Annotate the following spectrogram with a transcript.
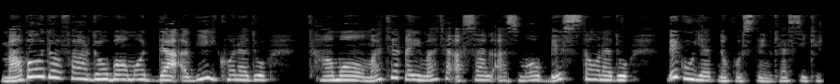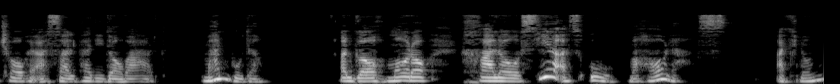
مبادا فردا با ما دعوی کند و تمامت قیمت اصل از ما بستاند و بگوید نخستین کسی که چاه اصل پدید آورد من بودم. آنگاه ما را خلاصی از او محال است. اکنون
